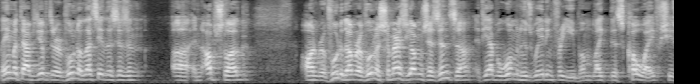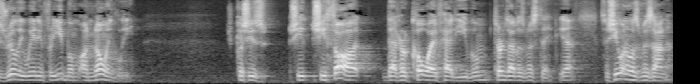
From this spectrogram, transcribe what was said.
Let's say this is an, uh, an upslug on Ravuna, Ravuna, Shemeres Yom Shezinsa, if you have a woman who's waiting for Yibam, like this co-wife, she's really waiting for Yibam unknowingly. Because she's she she thought that her co-wife had Yibam, turns out it was a mistake. Yeah. So she went and was Mizana.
